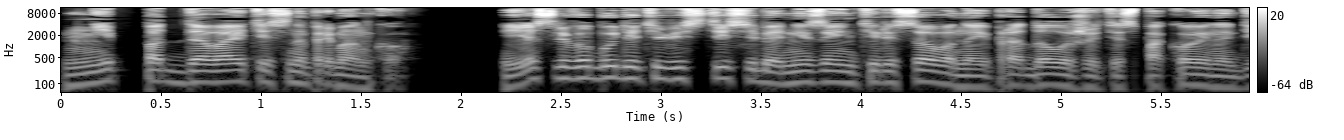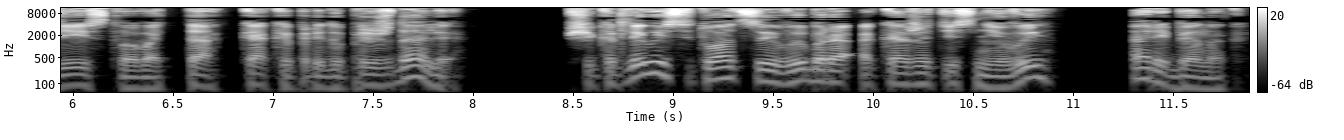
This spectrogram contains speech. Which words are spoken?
Не поддавайтесь на приманку. Если вы будете вести себя незаинтересованно и продолжите спокойно действовать так, как и предупреждали, в щекотливой ситуации выбора окажетесь не вы, а ребенок.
